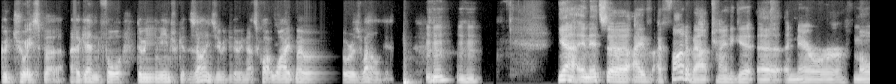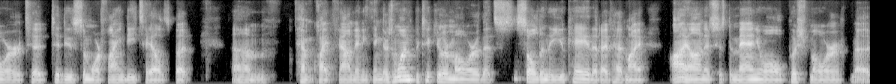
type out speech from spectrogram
good choice. Great. But again, for doing the intricate designs you were doing, that's quite wide mower as well. Mm-hmm, mm-hmm. Yeah, and it's uh, I've I've thought about trying to get a, a, narrower mower to to do some more fine details, but um, haven't quite found anything. There's one particular mower that's sold in the UK that I've had my eye on. It's just a manual push mower, uh,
